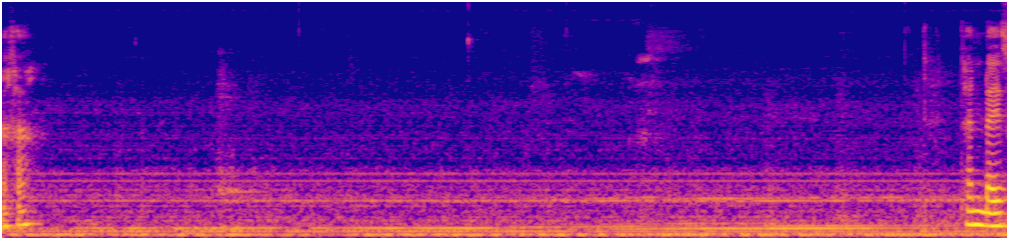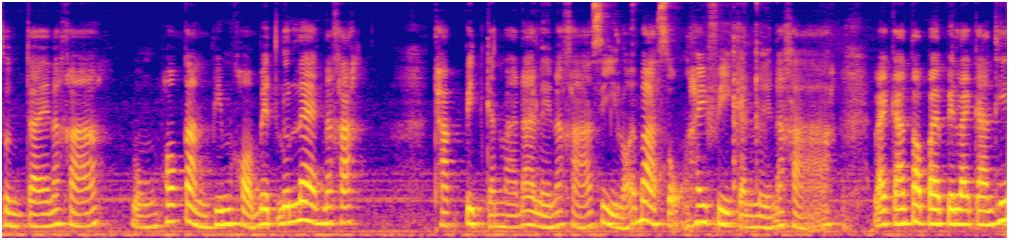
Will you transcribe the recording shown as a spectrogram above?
นะคะ ท่านใดสนใจนะคะ หลวงพ่อกันพิมพ์ขอเบ็ดรุ่นแรกนะคะ ทักปิดกันมาได้เลยนะคะ 400 บาทส่งให้ฟรีกันเลยนะคะ รายการต่อไปเป็นรายการที่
